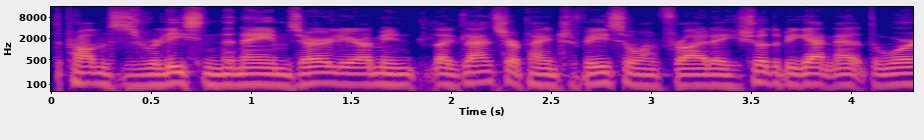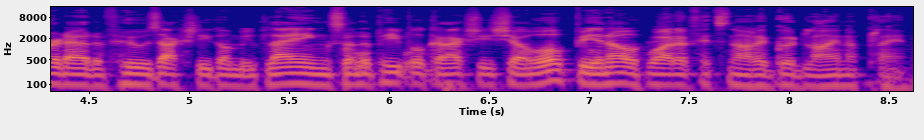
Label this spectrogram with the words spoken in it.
the provinces releasing the names earlier? I mean, like Leinster playing Treviso on Friday. He should they be getting out the word out of who's actually going to be playing so that people can actually show up? You know, What if it's not a good lineup playing?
